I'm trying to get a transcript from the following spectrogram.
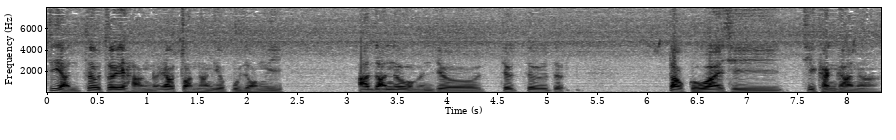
既然做这一行呢，要转行又不容易，啊，然后我们就就就就到国外去去看看啊。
